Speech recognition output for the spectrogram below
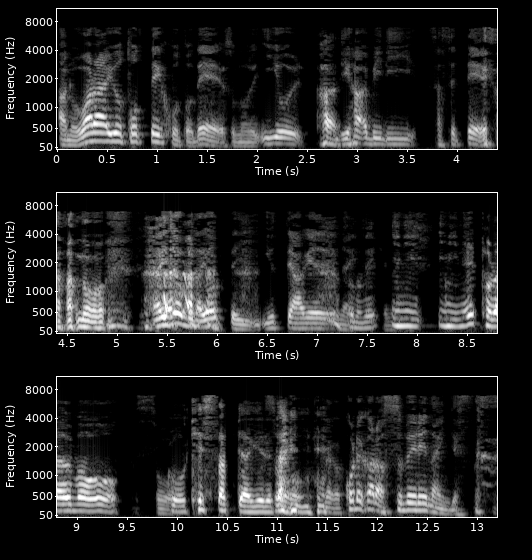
あの、笑いを取っていくことで、その、胃をはい。リハビリさせて、あの、大丈夫だよって言ってあげないそのいけ、ない。胃に、胃にね、トラウマを、そう。消し去ってあげるそう。ためにね。だからこれからは滑れないんです。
